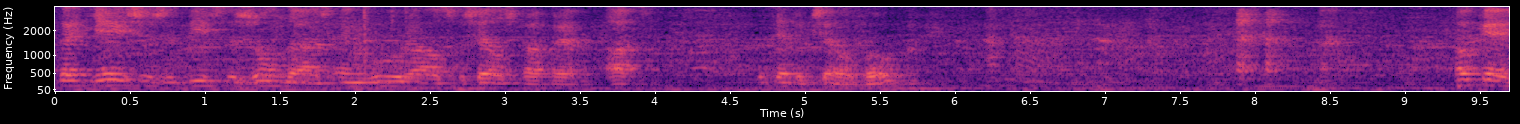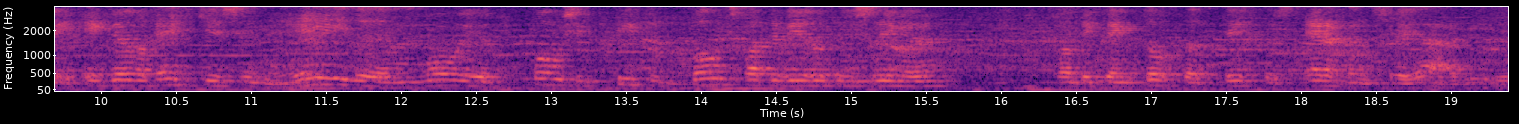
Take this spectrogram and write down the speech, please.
dat Jezus het liefste zondaars en hoeren als gezelschap had. Dat heb ik zelf ook. Oké, ik wil nog eventjes een hele mooie, positieve boodschap de wereld inslingeren. Want ik denk toch dat dichters ergens, eh, ja, die,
